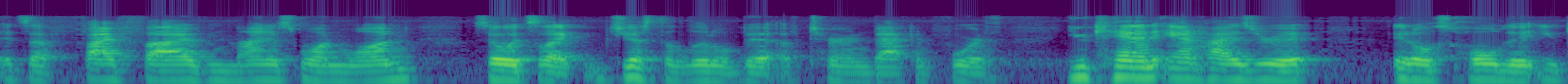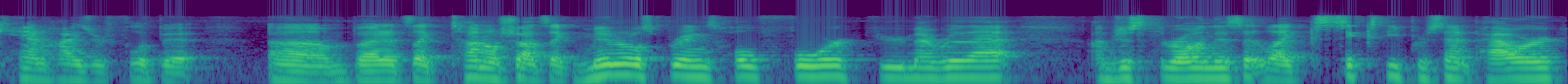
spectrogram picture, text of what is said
it's a five five minus one one, so it's like just a little bit of turn back and forth. You can anhyzer it, it'll hold it. You can hyzer flip it, um, but it's like tunnel shots, like Mineral Springs hole four, if you remember that. I'm just throwing this at like 60% power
